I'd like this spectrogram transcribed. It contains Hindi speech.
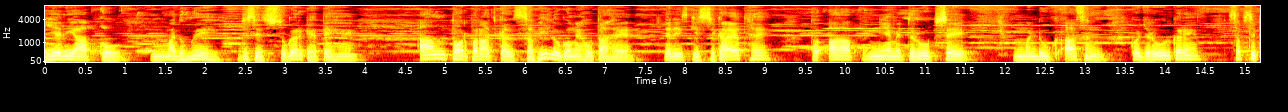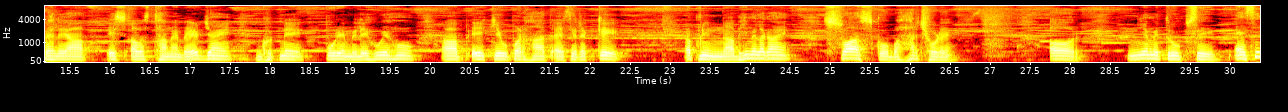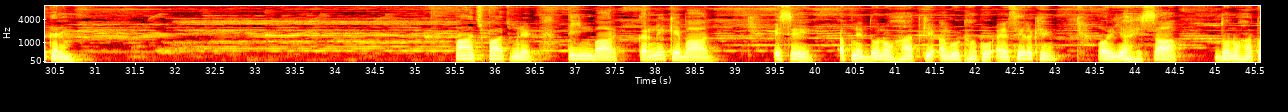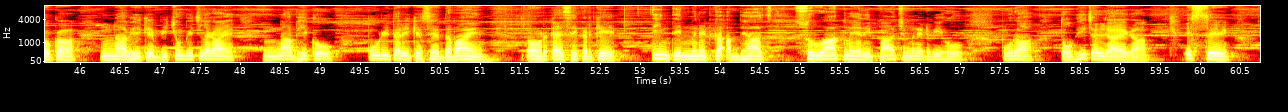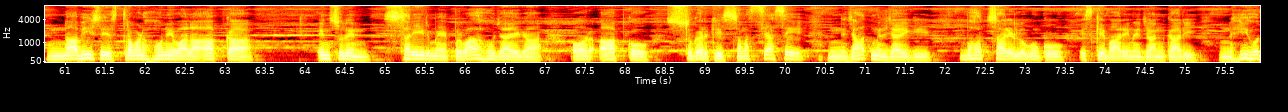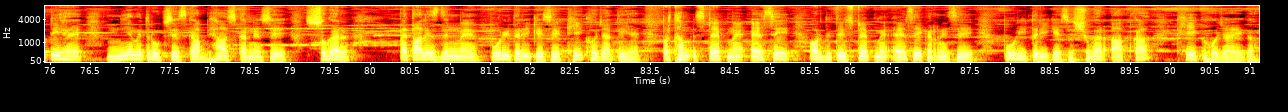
यदि आपको मधुमेह जिसे शुगर कहते हैं आम तौर पर आजकल सभी लोगों में होता है यदि इसकी शिकायत है तो आप नियमित रूप से मंडूक आसन को ज़रूर करें। सबसे पहले आप इस अवस्था में बैठ जाएँ, घुटने पूरे मिले हुए हों आप एक के ऊपर हाथ ऐसे रख के अपनी नाभि में लगाएँ श्वास को बाहर छोड़ें और नियमित रूप से ऐसे करें। पाँच पाँच मिनट तीन बार करने के बाद इसे अपने दोनों हाथ के अंगूठों को ऐसे रखें और यह हिस्सा दोनों हाथों का नाभि के बीचों बीच लगाएँ। नाभि को पूरी तरीके से दबाएँ और ऐसे करके तीन तीन मिनट का अभ्यास शुरुआत में यदि पाँच मिनट भी हो पूरा तो भी चल जाएगा। इससे नाभि से श्रवण होने वाला आपका इंसुलिन शरीर में प्रवाह हो जाएगा और आपको शुगर की समस्या से निजात मिल जाएगी। बहुत सारे लोगों को इसके बारे में जानकारी नहीं होती है। नियमित रूप से इसका अभ्यास करने से शुगर 45 दिन में पूरी तरीके से ठीक हो जाती है। प्रथम स्टेप में ऐसे और द्वितीय स्टेप में ऐसे करने से पूरी तरीके से शुगर आपका ठीक हो जाएगा।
